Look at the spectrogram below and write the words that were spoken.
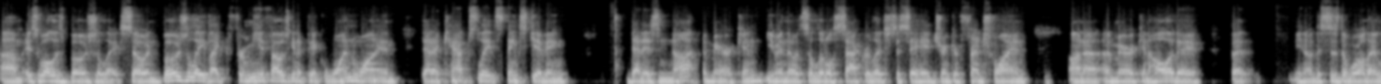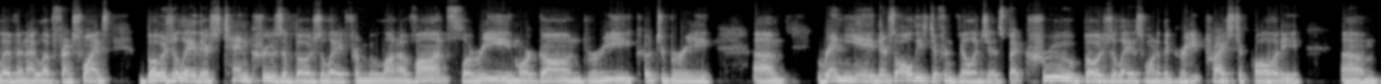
um, as well as Beaujolais. So in Beaujolais, like for me, if I was going to pick one wine that encapsulates Thanksgiving that is not American, even though it's a little sacrilege to say, hey, drink a French wine on an American holiday. But you know, this is the world I live in. I love French wines. Beaujolais, there's 10 crus of Beaujolais from Moulin-à-Vent, Fleurie, Morgon, Brouilly, Cote de Brouilly, um, Régnié. There's all these different villages, but Cru Beaujolais is one of the great price to quality um,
